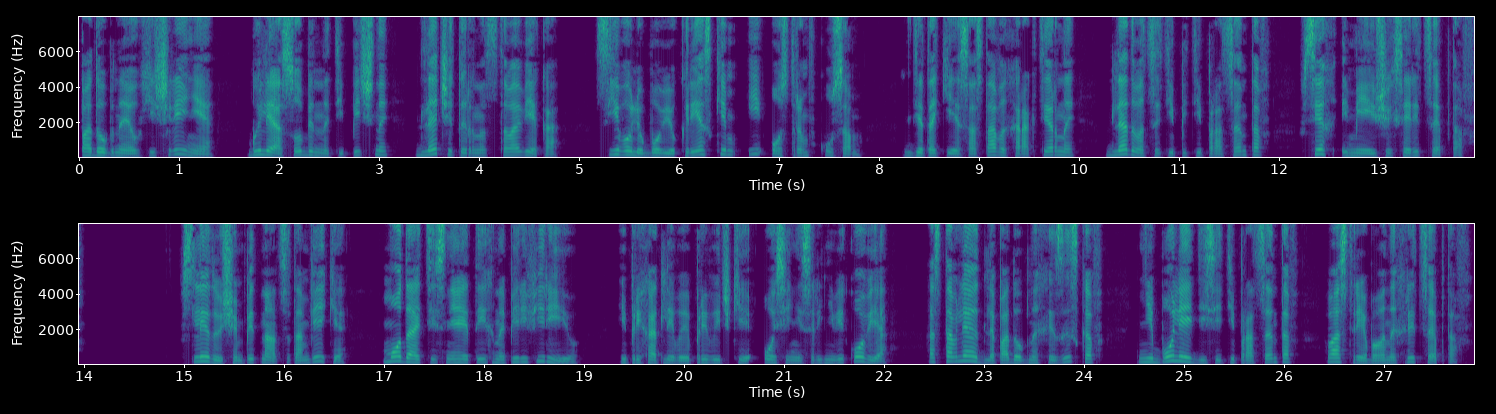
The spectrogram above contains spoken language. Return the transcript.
Подобные ухищрения были особенно типичны для XIV века с его любовью к резким и острым вкусам, где такие составы характерны для 25% всех имеющихся рецептов. В следующем 15 веке мода оттесняет их на периферию, и прихотливые привычки осени Средневековья оставляют для подобных изысков не более 10% востребованных рецептов.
